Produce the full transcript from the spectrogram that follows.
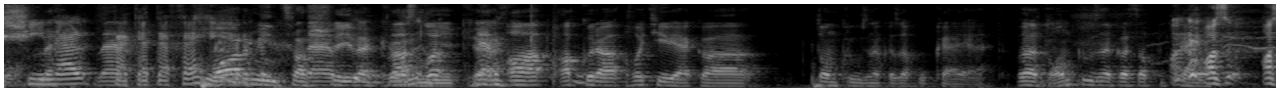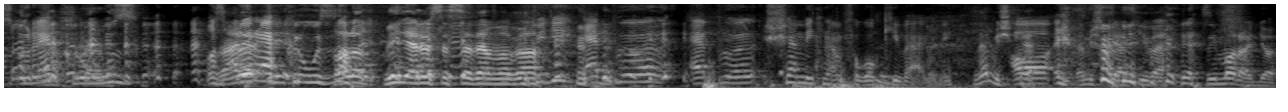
Sheen-nel ne- fekete-fehér. 30-as évek környéke. nem, a, akkor a, hogy hívják a Tom Cruise-nak az apukáját? A Tom Cruise-nak az apukáját. Az, az öreg Cruise, az Várjál, öreg Cruise, Hallod, mindjárt összeszedem magam. Figyelj, ebből, ebből semmit nem fogok kivágni. Nem is kell, A- nem is kell kívánni, ez így maradjon.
